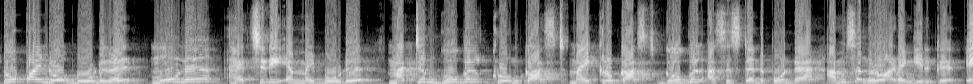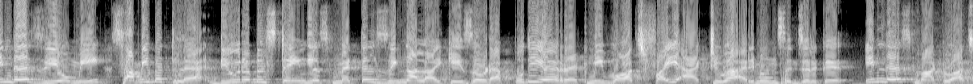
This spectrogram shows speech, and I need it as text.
டூ பாயிண்ட் ஓ போர்டுகள் மூணு ஹெச்டிஎம்ஐ போர்டு மற்றும் Google Chromecast Microcast Google Assistant போன்ற அம்சங்களும் அடங்கியிருக்கு. இந்த ஜியோமி சமீபத்தில் durable stainless metal zinc alloy கேஸோட புதிய ரெட்மி வாட்ச் ஃபைவ் ஆக்டிவ அறிமுகம் செஞ்சிருக்கு. இந்த smart watch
